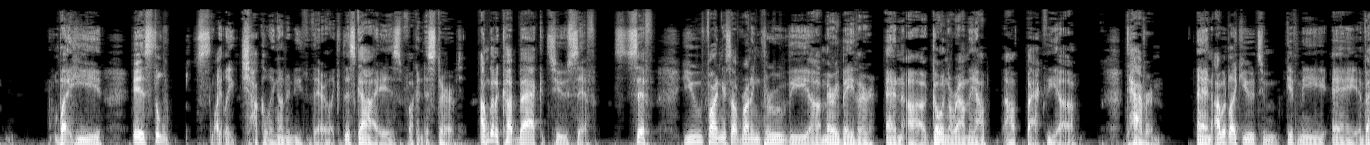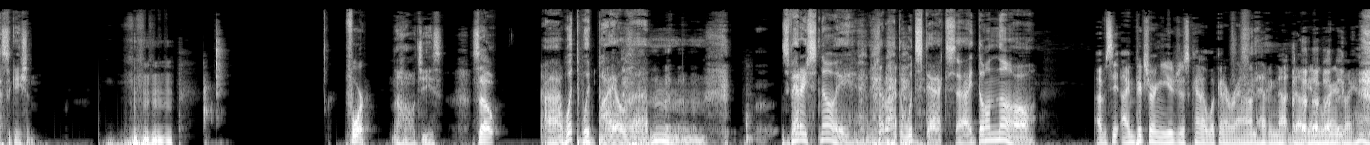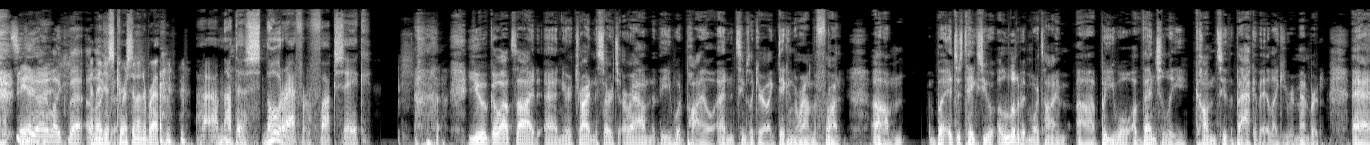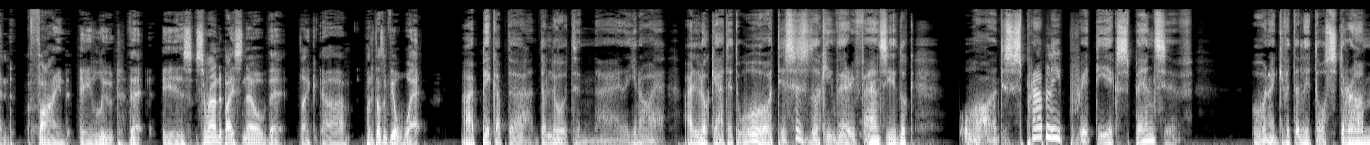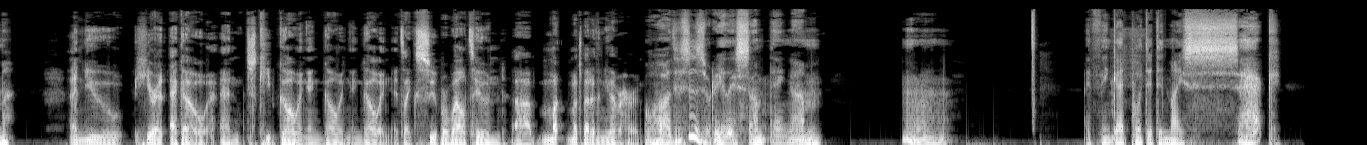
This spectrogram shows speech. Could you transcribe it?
but he is still slightly chuckling underneath there. Like this guy is fucking disturbed. I'm going to cut back to Sif. Sif, you find yourself running through the uh, Merry Bather and uh, going around the out out back the uh, tavern. And I would like you to give me a investigation. Four. Oh, jeez. So Uh, what woodpile? Uh, hmm. It's very snowy. There's a lot of wood stacks. I don't know. I'm see- I'm picturing you just kind of looking around, having not dug anywhere. You're like, huh, let's see it. yeah, I like that. I and then just that. cursing under breath. I- I'm not the snow rat for fuck's sake. you go outside and you're trying to search around the wood pile and it seems like you're like digging around the front. Um, but it just takes you a little bit more time. Uh, but you will eventually come to the back of it like you remembered and find a lute that is surrounded by snow that like, uh, but it doesn't feel wet. I pick up the, the lute and, uh, you know, I, I look at it. Oh, this is looking very fancy. Look, oh, this is probably pretty expensive. Oh, and I give it a little strum. and you hear it echo and just keep going and going and going. It's like super well tuned, uh, much, much better than you ever heard. Oh, this is really something. Um, hmm. I think I'd put it in my sack.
